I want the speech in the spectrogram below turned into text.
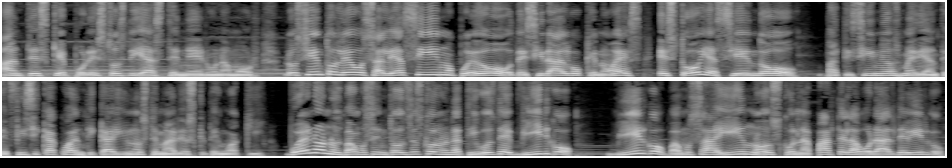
antes que por estos días tener un amor. Lo siento Leo, sale así, no puedo decir algo que no es. Estoy haciendo vaticinios mediante física cuántica y unos temarios que tengo aquí. Bueno, nos vamos entonces con los nativos de Virgo. Virgo, vamos a irnos con la parte laboral de Virgo.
